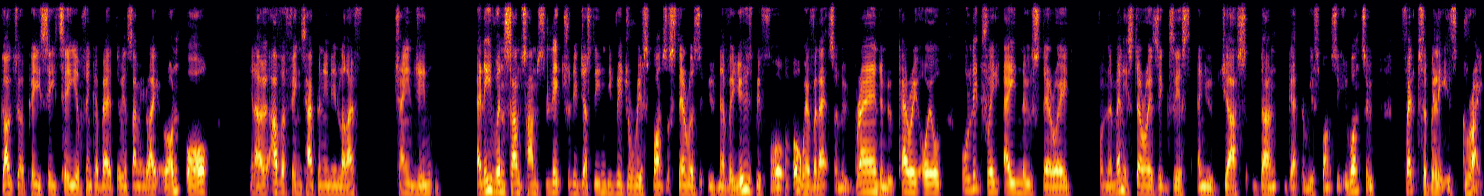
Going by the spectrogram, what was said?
go to a PCT and think about doing something later on, or, you know, other things happening in life, changing, and even sometimes literally just the individual response to steroids that you've never used before, whether that's a new brand, a new carry oil, or literally a new steroid from the many steroids exist and you just don't get the response that you want to. Flexibility is great.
